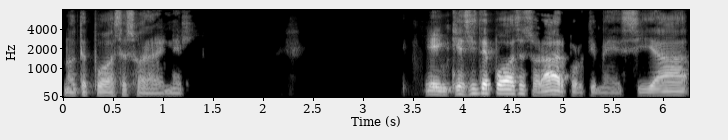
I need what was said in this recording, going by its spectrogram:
no te puedo asesorar en él. ¿En qué sí te puedo asesorar? Porque me decía,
